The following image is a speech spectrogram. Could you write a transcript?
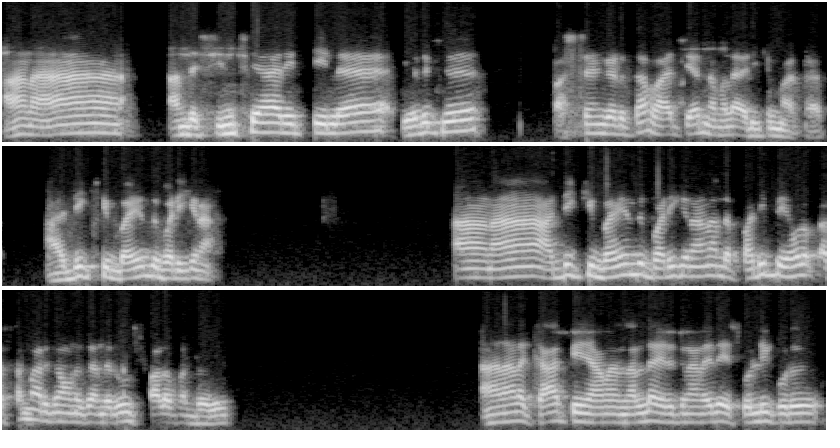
ஆனா அந்த சின்சியாரிட்டியில எதுக்கு? ஃபர்ஸ்ட் ரேங்க் எடுத்தா வாத்தியார் நம்மள அடிக்க மாட்டார். அடிக்கு பயந்து படிக்கிறான். ஆனா அடிக்கு பயந்து படிக்கிறான்னா அந்த படிப்பு எவ்வளவு கஷ்டமா இருக்கு அவனுக்கு அந்த ரூல்ஸ் ஃபாலோ பண்றது. அதனால காப்பி அவன் நல்லா இருக்கிறானே சொல்லி கொடு.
